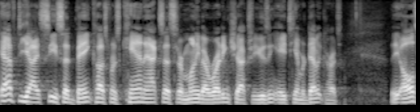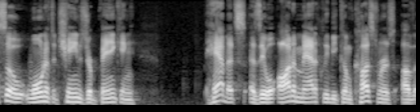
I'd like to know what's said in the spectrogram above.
FDIC said bank customers can access their money by writing checks or using ATM or debit cards. They also won't have to change their banking habits as they will automatically become customers of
